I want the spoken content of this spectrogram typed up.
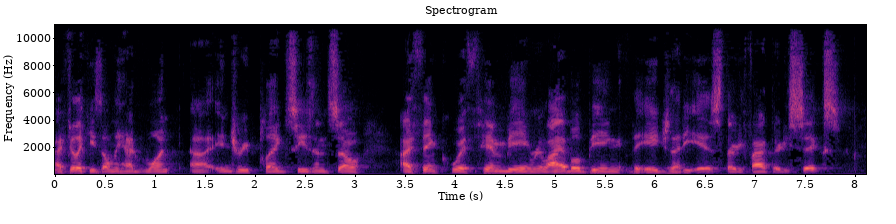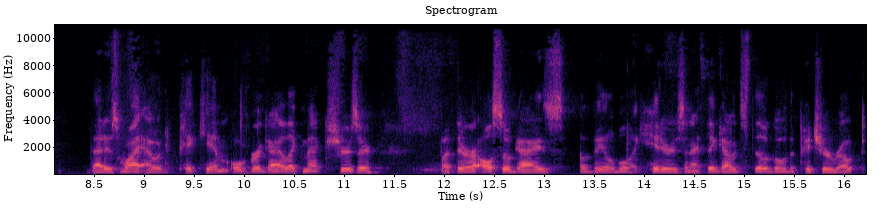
I feel like he's only had one uh, injury plagued season. So I think with him being reliable, being the age that he is, 35, 36, that is why I would pick him over a guy like Max Scherzer. But there are also guys available like hitters, and I think I would still go the pitcher route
